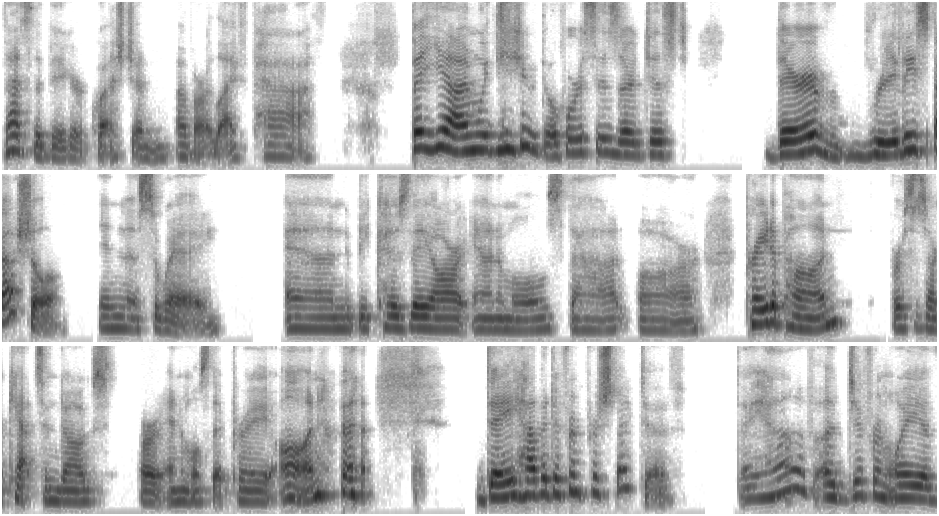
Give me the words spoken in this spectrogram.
that's the bigger question of our life path. But yeah i'm with you. The horses are just they're really special in this way. And because they are animals that are preyed upon versus our cats and dogs are animals that prey on they have a different perspective. They have a different way of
